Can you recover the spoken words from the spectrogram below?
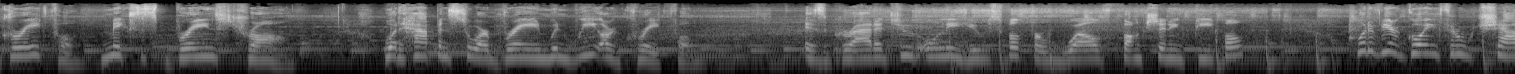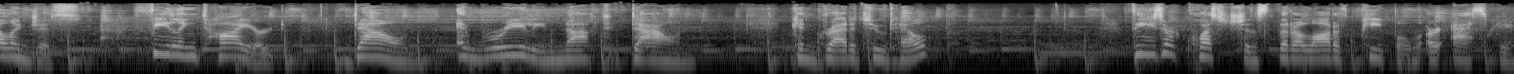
grateful makes us brain strong. What happens to our brain when we are grateful? Is gratitude only useful for well functioning people? What if you're going through challenges, feeling tired, down, and really knocked down? Can gratitude help? These are questions that a lot of people are asking.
